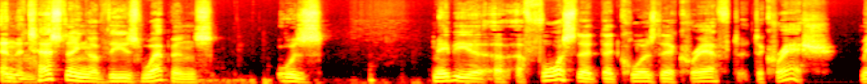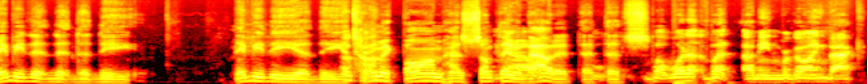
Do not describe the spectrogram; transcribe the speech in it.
and the Mhm. testing of these weapons was maybe a, a a force that, that caused their craft to crash. Maybe the the, the, the maybe the uh, the Okay. atomic bomb has something Now, about it that that's But what? But I mean, we're going back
